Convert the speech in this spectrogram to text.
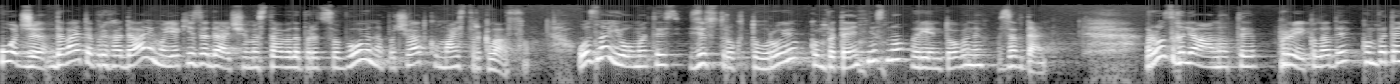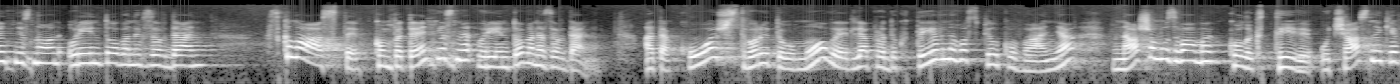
Отже, давайте пригадаємо, які задачі ми ставили перед собою на початку майстер-класу. Ознайомитись зі структурою компетентнісно орієнтованих завдань. Розглянути приклади компетентнісно орієнтованих завдань, скласти компетентнісне орієнтоване завдання, а також створити умови для продуктивного спілкування в нашому з вами колективі учасників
